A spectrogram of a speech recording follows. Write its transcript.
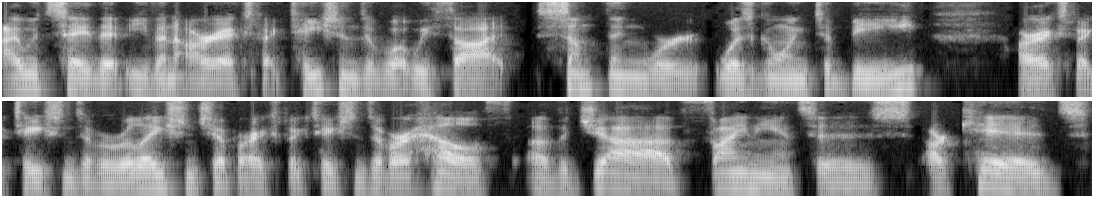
I would say that even our expectations of what we thought something were was going to be our expectations of a relationship, our expectations of our health, of a job, finances, our kids,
